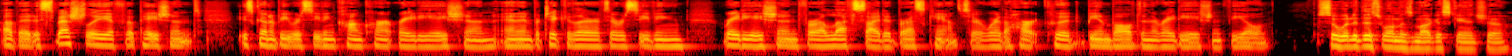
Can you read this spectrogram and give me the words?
of it, especially if the patient is going to be receiving concurrent radiation, and in particular, if they're receiving radiation for a left sided breast cancer where the heart could be involved in the radiation field. So, what did this woman's MUGA scan show?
